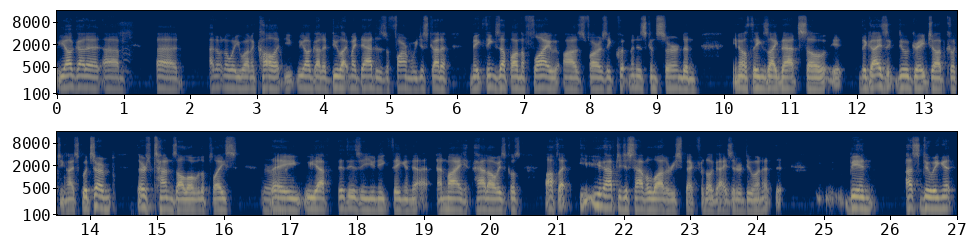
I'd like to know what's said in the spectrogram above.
we all got to, um, uh, I don't know what you want to call it. We all got to do like my dad is a farmer. We just got to make things up on the fly as far as equipment is concerned and, you know, things like that. So it, the guys that do a great job coaching high school, which are, there's tons all over the place. Right. They, we have, it is a unique thing. And, and my hat always goes, off that you have to just have a lot of respect for those guys that are doing it that being us doing it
